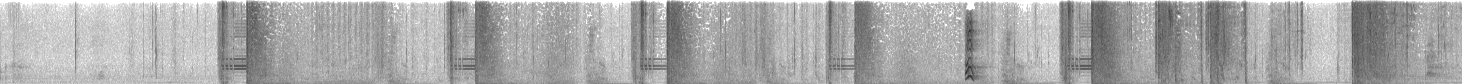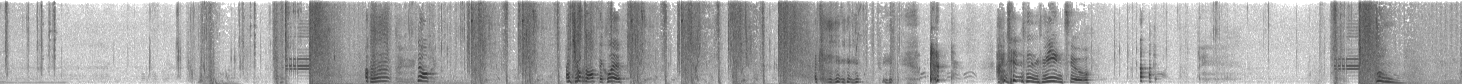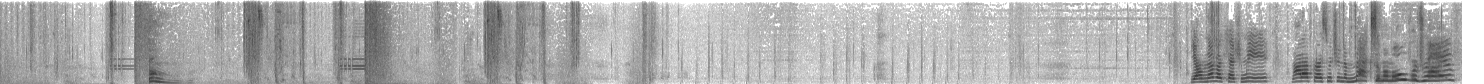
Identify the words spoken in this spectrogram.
Off the cliff. I didn't mean to. You'll never catch me. Not after I switch into maximum overdrive.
